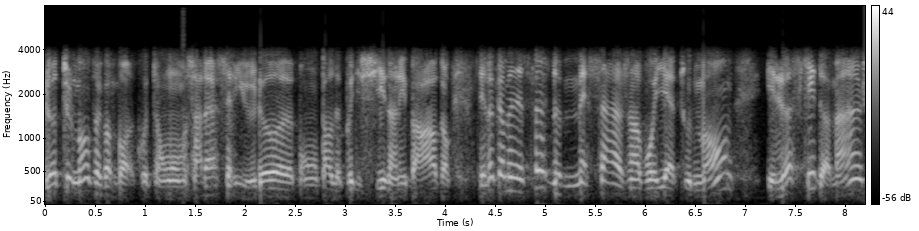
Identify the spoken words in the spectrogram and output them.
Là, tout le monde fait comme, bon, écoute, on, ça a l'air sérieux, là. Bon, on parle de policiers dans les bars. Donc, il y avait comme une espèce de message envoyé à tout le monde. Et là, ce qui est dommage,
